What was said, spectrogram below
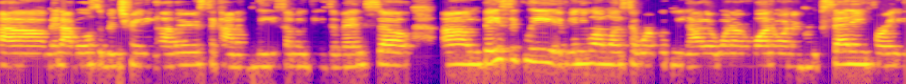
Um, and I've also been training others to kind of lead some of these events. So um, basically, if anyone wants to work with me either one-on-one or in a group setting for any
